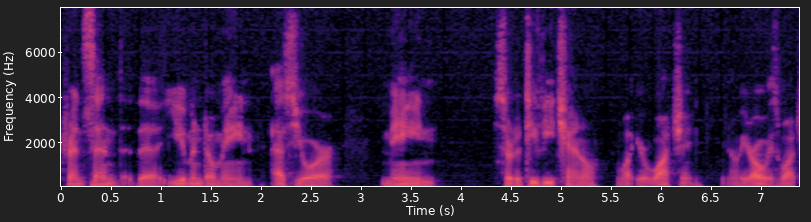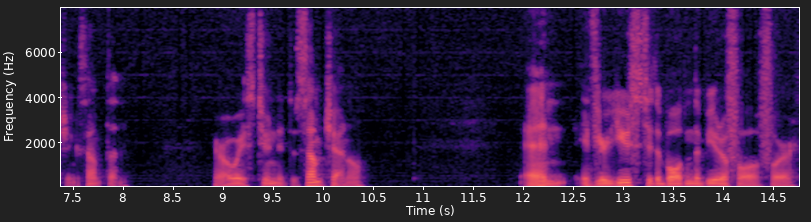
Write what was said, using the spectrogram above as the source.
transcend the human domain as your main sort of TV channel, what you're watching. You know, you're always watching something. You're always tuned into some channel. And if you're used to the bold and the beautiful for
